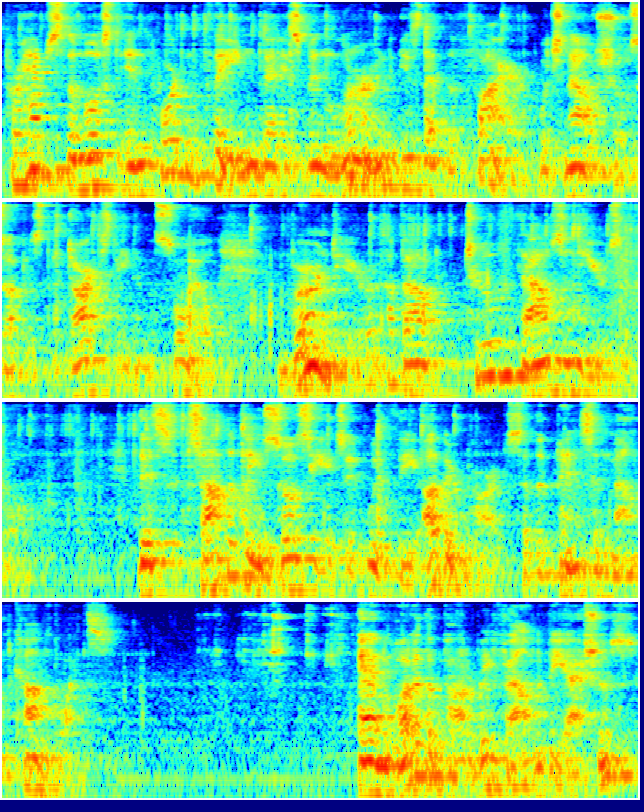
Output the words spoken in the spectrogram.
Perhaps the most important thing that has been learned is that the fire, which now shows up as the dark stain in the soil, burned here about 2,000 years ago. This solidly associates it with the other parts of the Pinson Mound complex. And what of the pottery found in the ashes?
